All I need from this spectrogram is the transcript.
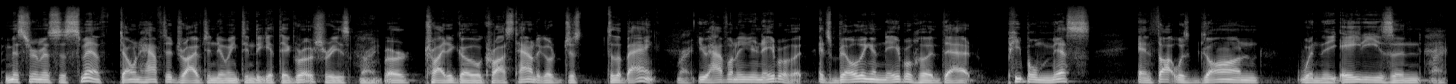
Mr. and Mrs. Smith don't have to drive to Newington to get their groceries right. or try to go across town to go just to the bank. Right. You have one in your neighborhood. It's building a neighborhood that people miss and thought was gone when the 80s and right.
